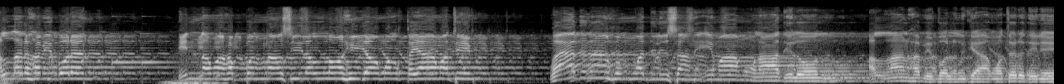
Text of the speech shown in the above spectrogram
আল্লাহর হাবিব বলেন ইন্নামা হাব্বান নাসি ইলাল্লাহি ইয়াউমাল কিয়ামাতি ওয়া আদনাহুম মাজলিসান ইমামুন আদিলুন। আল্লাহর হাবিব বলেন, কিয়ামতের দিনে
